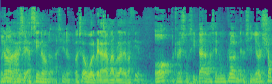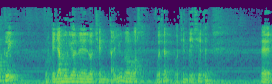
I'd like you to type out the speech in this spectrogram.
No, así, no. así no. O eso, o volver a la válvula de vacío. O resucitar o hacen un clon del señor Shockley, porque ya murió en el 81 o algo así, puede ser, 87. Eh,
